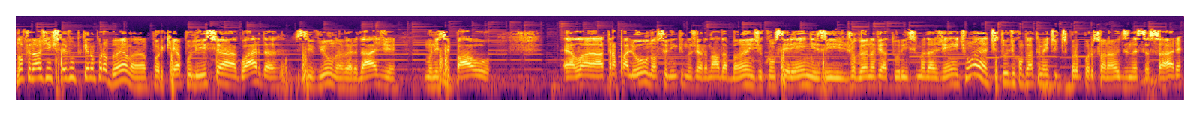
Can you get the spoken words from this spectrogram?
No final a gente teve um pequeno problema, porque a polícia, a guarda civil, na verdade, municipal, ela atrapalhou o nosso link no Jornal da Band com sirenes e jogando a viatura em cima da gente. Uma atitude completamente desproporcional e desnecessária.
